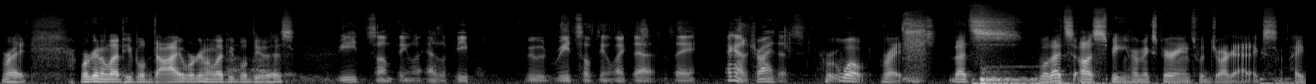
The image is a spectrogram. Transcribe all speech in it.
right. We're gonna let people die. We're gonna let people do this. Read something as a people. We would read something like that and say, "I got to try this." Well, right. That's well. That's us speaking from experience with drug addicts. I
